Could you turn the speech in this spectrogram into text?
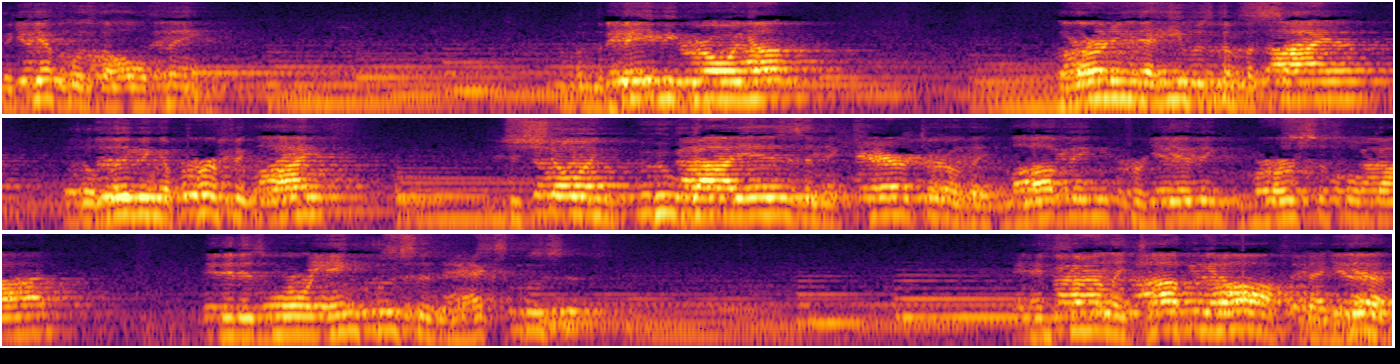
The gift was the whole thing. From the baby growing up, learning that he was the Messiah, to living a perfect life, to showing who God is and the character of a loving, forgiving, merciful God. It is more inclusive than exclusive. And finally, topping it off, that gift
